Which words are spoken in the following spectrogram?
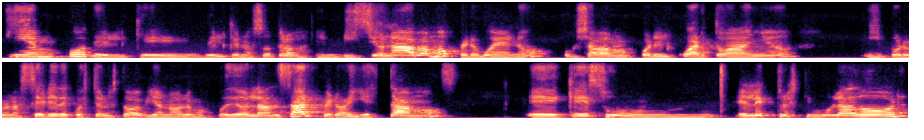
tiempo del que, del que nosotros envisionábamos, pero bueno, pues ya vamos por el cuarto año y por una serie de cuestiones todavía no lo hemos podido lanzar, pero ahí estamos, eh, que es un electroestimulador.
